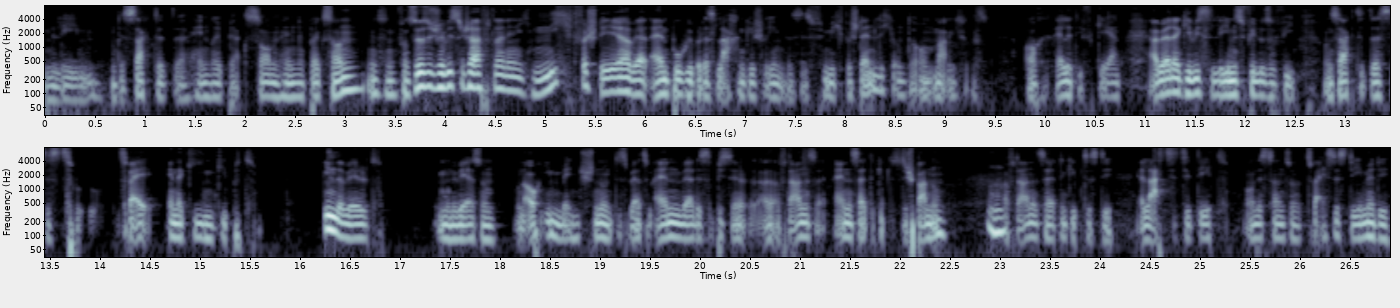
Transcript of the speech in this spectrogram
im Leben. Und das sagte der Henry Bergson. Henry Bergson ist ein französischer Wissenschaftler, den ich nicht verstehe, aber er hat ein Buch über das Lachen geschrieben. Das ist für mich verständlich und darum mag ich das auch relativ gern. Aber er hat eine gewisse Lebensphilosophie und sagte, dass es zw- zwei Energien gibt in der Welt, im Universum und auch im Menschen. Und das wäre zum einen, wäre das ein bisschen, äh, auf der einen Seite gibt es die Spannung, auf der anderen Seite gibt es die Elastizität. Und es sind so zwei Systeme, die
